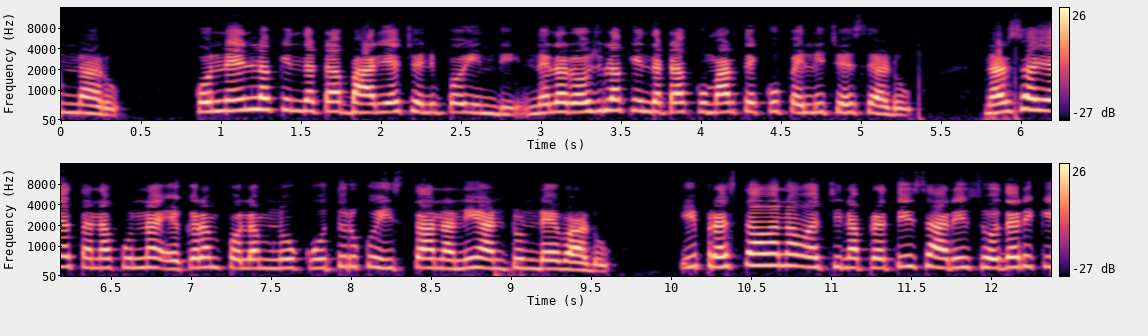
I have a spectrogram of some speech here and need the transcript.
ఉన్నారు. కొన్నేళ్ళ కిందట భార్య చనిపోయింది. నెల రోజుల కిందట కుమార్తెకు పెళ్ళి చేశాడు. నర్సయ్య తనకున్న ఎకరం పొలంను కూతురుకు ఇస్తానని అంటుండేవాడు. ఈ ప్రస్తావన వచ్చిన ప్రతిసారి సోదరికి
